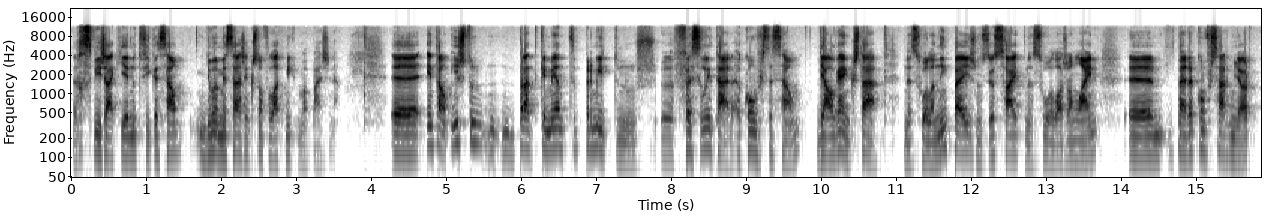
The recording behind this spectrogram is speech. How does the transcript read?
recebi já aqui a notificação de uma mensagem que estão a falar comigo numa página. Uh, então, isto praticamente permite-nos facilitar a conversação de alguém que está na sua landing page, no seu site, na sua loja online, para conversar melhor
